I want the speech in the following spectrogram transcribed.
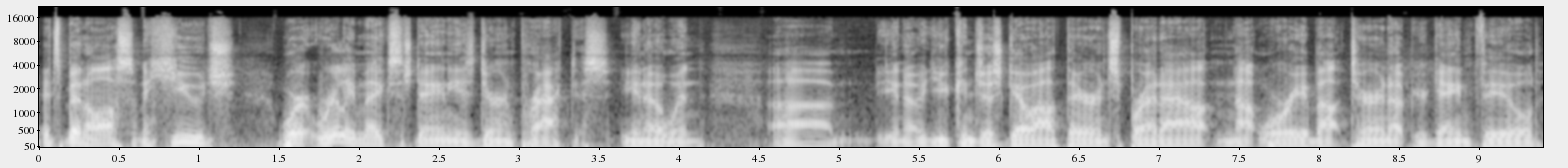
it's been awesome. A huge. Where it really makes it, Danny, is during practice. You know, when uh, you know, you can just go out there and spread out and not worry about tearing up your game field.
